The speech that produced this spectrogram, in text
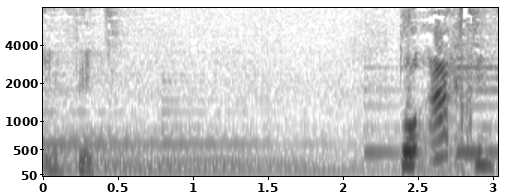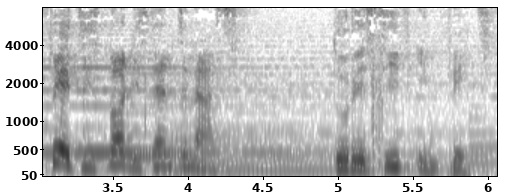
in faith. To ask in faith is not the same thing as to receive in faith.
